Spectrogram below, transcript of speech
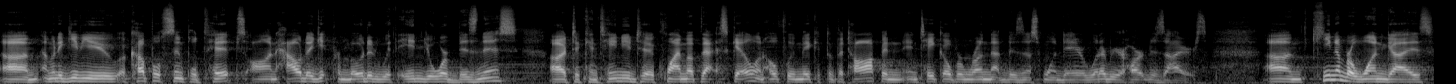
um, I'm going to give you a couple simple tips on how to get promoted within your business uh, to continue to climb up that scale and hopefully make it to the top and, and take over and run that business one day or whatever your heart desires. Um, key number one, guys,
